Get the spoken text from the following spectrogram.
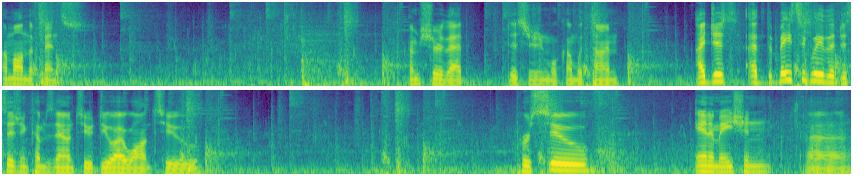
I'm on the fence. I'm sure that decision will come with time. I just, uh, the, basically the decision comes down to, do I want to pursue animation uh,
